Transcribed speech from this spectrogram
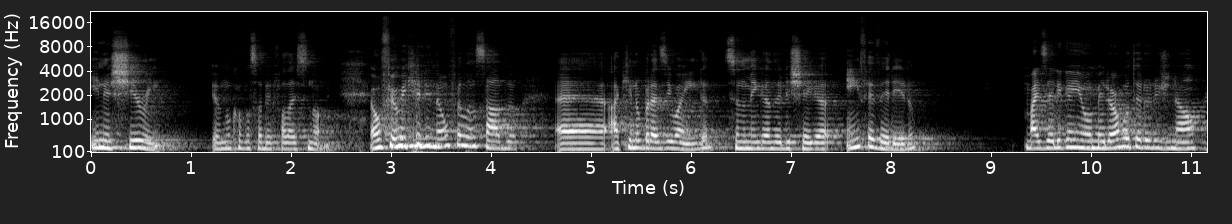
Inisherin. Eu nunca vou saber falar esse nome. É um filme que ele não foi lançado é, aqui no Brasil ainda. Se não me engano, ele chega em fevereiro mas ele ganhou melhor roteiro original,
